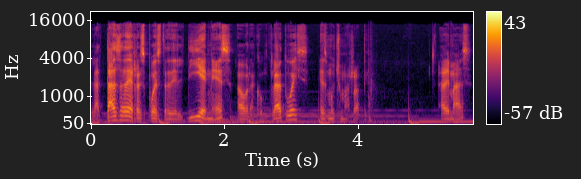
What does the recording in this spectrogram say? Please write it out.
La tasa de respuesta del DNS ahora con Cloudways es mucho más rápida. Además,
